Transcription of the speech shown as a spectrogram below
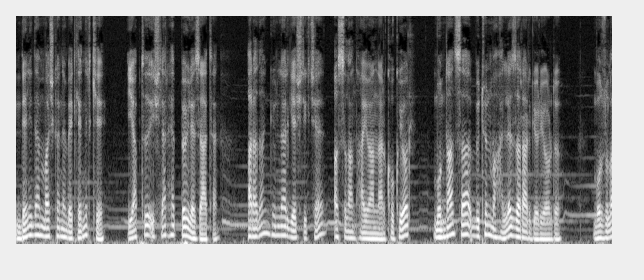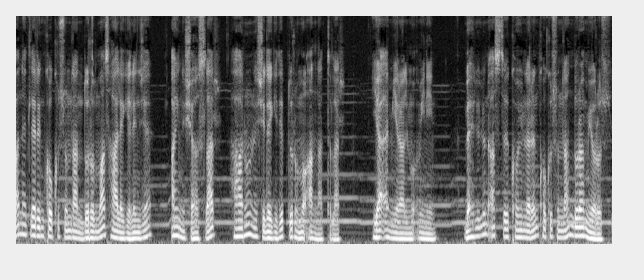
Deliden başka ne beklenir ki? Yaptığı işler hep böyle zaten. Aradan günler geçtikçe asılan hayvanlar kokuyor, bundansa bütün mahalle zarar görüyordu. Bozulan etlerin kokusundan durulmaz hale gelince aynı şahıslar Harun Reşid'e gidip durumu anlattılar. Ya emir al müminin, Behlül'ün astığı koyunların kokusundan duramıyoruz.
